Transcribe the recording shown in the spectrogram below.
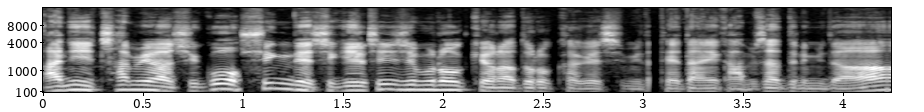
많이 참여하시고 수익 내시길 진심으로 기원하도록 하겠습니다. 대단히 감사드립니다.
